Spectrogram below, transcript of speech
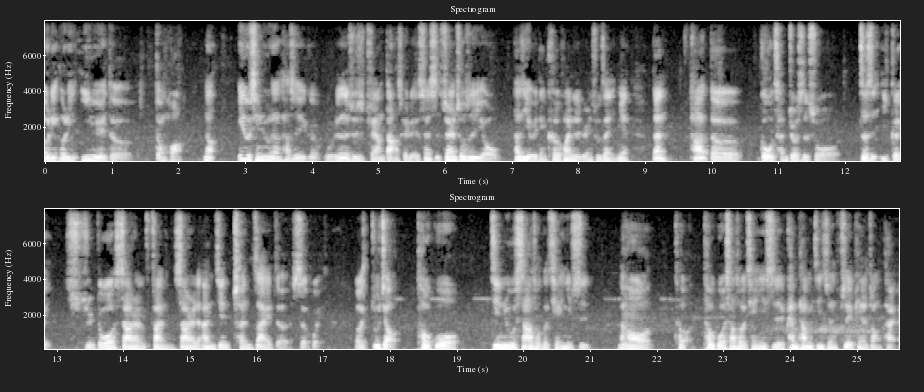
二零二零一月的动画。那《异度侵入》呢？它是一个我认的就是非常大推的，算是虽然说是有它是有一点科幻的元素在里面，但它的构成就是说，这是一个许多杀人犯杀人的案件存在的社会，而主角透过进入杀手的潜意识，然后透、嗯、透过杀手的潜意识看他们精神碎片的状态，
